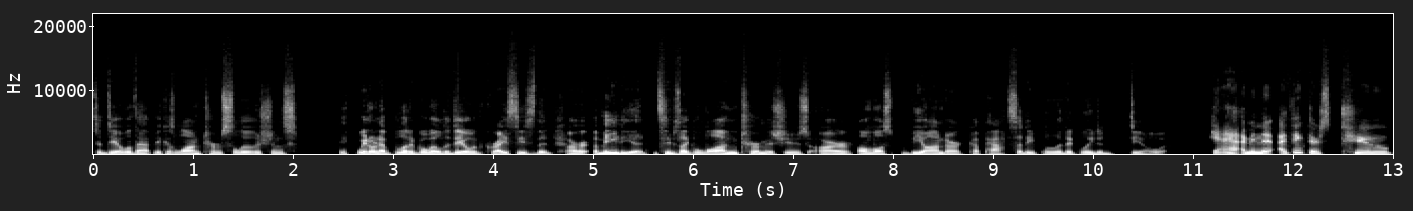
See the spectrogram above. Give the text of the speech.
to deal with that? Because long term solutions, we don't have political will to deal with crises that are immediate. It seems like long term issues are almost beyond our capacity politically to deal with. Yeah, I mean, I think there's two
